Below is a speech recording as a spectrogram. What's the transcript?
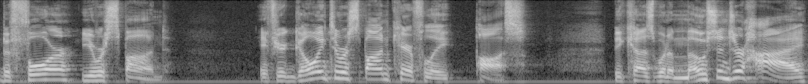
before you respond. If you're going to respond carefully, pause. Because when emotions are high,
